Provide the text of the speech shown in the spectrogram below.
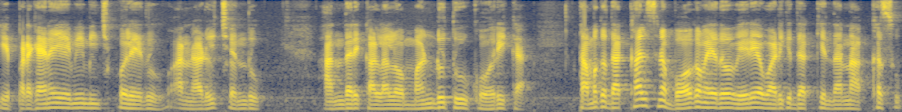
ఇప్పటికైనా ఏమీ మించిపోలేదు అన్నాడు చందు. అందరి కళ్ళలో మండుతూ కోరిక. తమకు దక్కాల్సిన భోగం ఏదో వేరే వాడికి దక్కిందన్న అక్కసు.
